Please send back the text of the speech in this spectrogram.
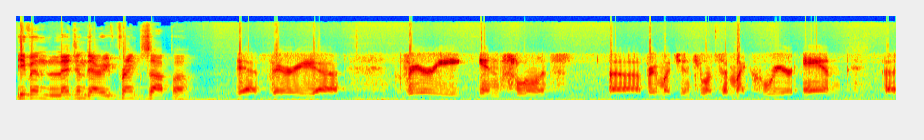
even legendary Frank Zappa. Yeah, very, uh, very influenced, uh, very much influenced in my career and uh,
